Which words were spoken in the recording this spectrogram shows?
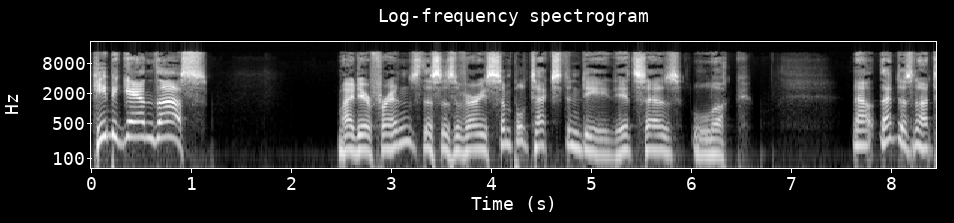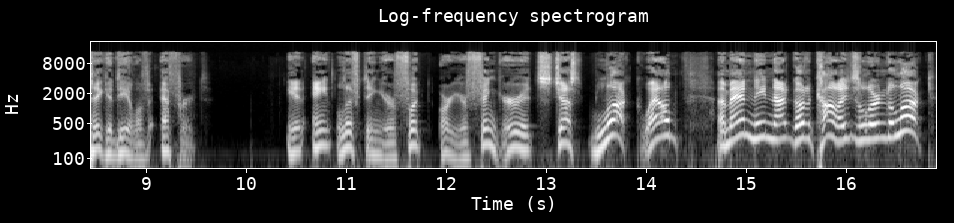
He began thus. My dear friends, this is a very simple text indeed. It says, Look. Now, that does not take a deal of effort. It ain't lifting your foot or your finger. It's just look. Well, a man need not go to college to learn to look.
